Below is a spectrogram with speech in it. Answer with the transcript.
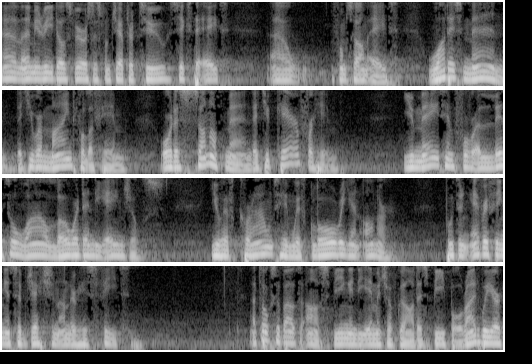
Uh, let me read those verses from chapter 2, 6 to 8, uh, from Psalm 8. What is man that you are mindful of him, or the Son of Man that you care for him? You made him for a little while lower than the angels. You have crowned him with glory and honor, putting everything in subjection under his feet. That talks about us being in the image of God as people, right? We are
